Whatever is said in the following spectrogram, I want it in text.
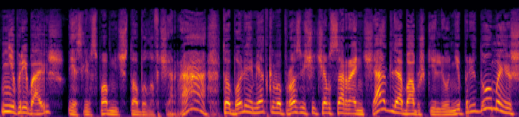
не прибавишь. Если вспомнить, что было вчера, то более меткого прозвища, чем саранча для бабушки Лю, не придумаешь.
